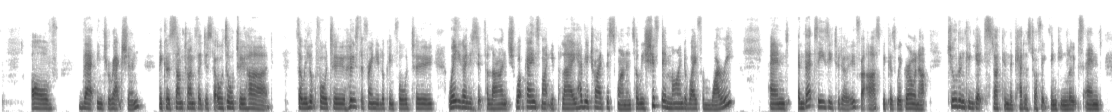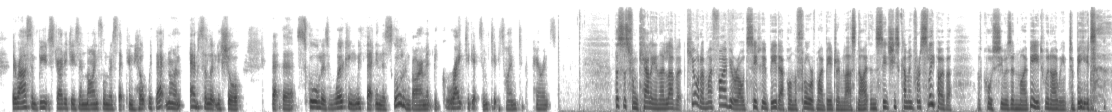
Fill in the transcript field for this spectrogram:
of that interaction because sometimes they just go, oh, it's all too hard. So we look forward to who's the friend you're looking forward to, where you're going to sit for lunch, what games might you play, have you tried this one? And so we shift their mind away from worry. And, and that's easy to do for us because we're growing up. Children can get stuck in the catastrophic thinking loops. And there are some butte strategies and mindfulness that can help with that. And I'm absolutely sure that the school is working with that in the school environment. It'd be great to get some tips home to parents. This is from Kelly and I love it. Kia ora, my five year old set her bed up on the floor of my bedroom last night and said she's coming for a sleepover. Of course, she was in my bed when I went to bed.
